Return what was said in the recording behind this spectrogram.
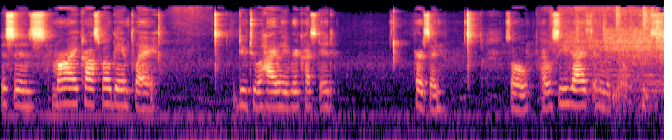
This is my crossbow gameplay due to a highly requested person. So I will see you guys in the video. Peace.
